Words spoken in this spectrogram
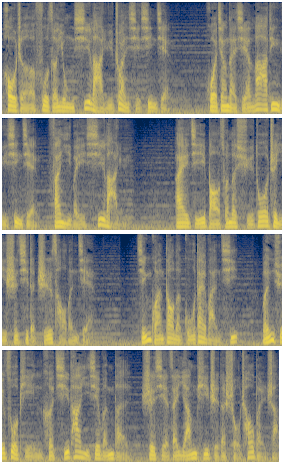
后者负责用希腊语撰写信件，或将那些拉丁语信件翻译为希腊语。埃及保存了许多这一时期的纸草文件，尽管到了古代晚期，文学作品和其他一些文本是写在羊皮纸的手抄本上。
